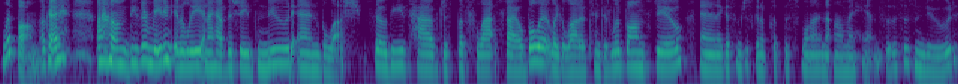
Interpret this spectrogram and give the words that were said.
Lip Balm, okay? Um, these are made made in Italy and I have the shades Nude and Blush. So these have just the flat style bullet like a lot of tinted lip balms do. And I guess I'm just to put this one on my hand. So this is Nude.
